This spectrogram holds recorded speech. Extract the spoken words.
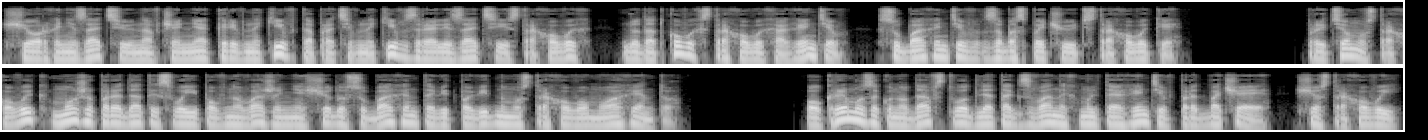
що організацію навчання керівників та працівників з реалізації страхових, додаткових страхових агентів, субагентів забезпечують страховики. При цьому страховик може передати свої повноваження щодо субагента відповідному страховому агенту. Окремо законодавство для так званих мультиагентів передбачає, що страховий,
